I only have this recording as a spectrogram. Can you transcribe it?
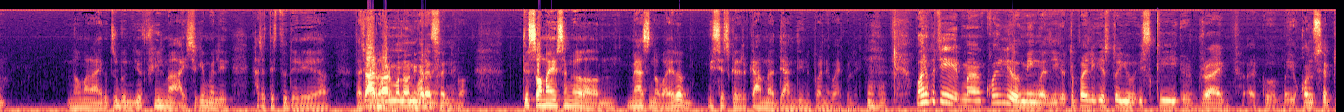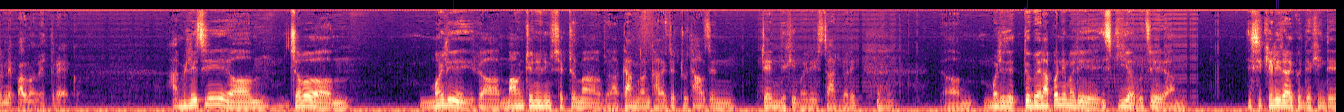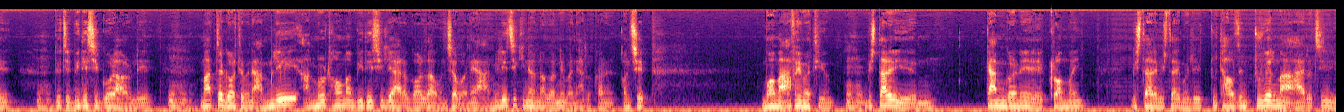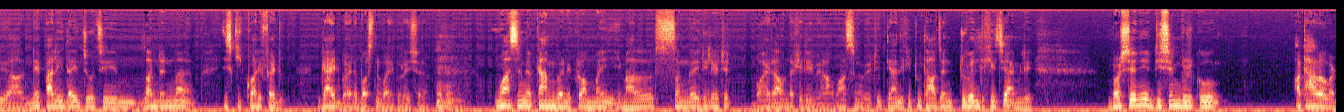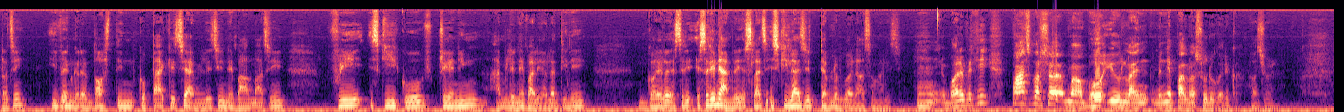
नमनाएको जुन यो फिल्डमा आइसकेँ मैले खासै त्यस्तो धेरै अ, चाडबाड मनाउने गरेको छैन। ग- त्यो समयसँग म्याच नभएर विशेष गरेर कामलाई ध्यान दिनुपर्ने भएकोले। भनेपछि कहिले हो मिङमाजी तपाईँले यस्तो यो स्की ड्राइभको यो कन्सेप्ट नेपालमा भित्राएको हामीले चाहिँ जब मैले माउन्टेनियरिङ सेक्टरमा काम गर्न थालेको चाहिँ टु थाउजन्ड टेनदेखि मैले स्टार्ट गरेँ। मैले त्यो बेला पनि मैले स्कीहरू चाहिँ स्की खेलिरहेको देखिन्थेँ। त्यो चाहिँ विदेशी गोराहरूले। मात्र गर्थ्यो भने हामीले हाम्रो ठाउँमा विदेशीले आएर गर्दा हुन्छ भने हामीले चाहिँ किन नगर्ने भन्ने खालको कन्सेप्ट ममा आफैमा थियो। बिस्तारै काम गर्ने क्रममै बिस्तारै बिस्तारै मैले टु थाउजन्ड टुवेल्भमा आएर चाहिँ नेपाली दाई जो चाहिँ लन्डनमा स्की क्वालिफाइड गाइड भएर बस्नुभएको रहेछ। उहाँसँग काम गर्ने क्रममै हिमालसँगै रिलेटेड भएर आउँदाखेरि उहाँसँग भेटेँ। त्यहाँदेखि टु थाउजन्ड टुवेल्भदेखि चाहिँ हामीले वर्षेनी डिसेम्बरको अठारबाट चाहिँ इभेन्ट गरेर दस दिनको प्याकेज चाहिँ हामीले चाहिँ नेपालमा चाहिँ फ्री स्कीको ट्रेनिङ हामीले नेपालीहरूलाई दिने गरेर यसरी यसरी नै हामीले यसलाई चाहिँ स्कीलाई चाहिँ डेभलप गरिरहेको छौँ अहिले चाहिँ। भनेपछि पाँच वर्षमा भयो यो लाइन नेपालमा सुरु गरेको। हजुर।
